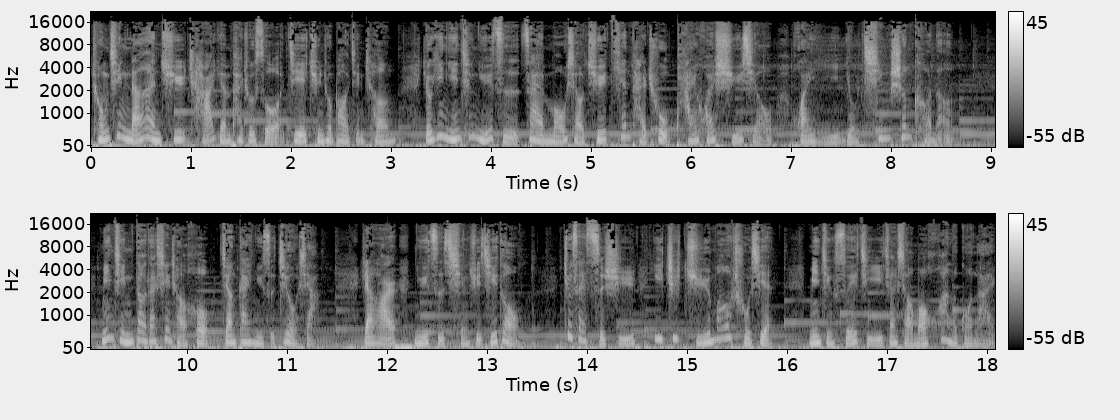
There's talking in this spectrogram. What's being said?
重庆南岸区茶园派出所接群众报警称，有一年轻女子在某小区天台处徘徊许久，怀疑有轻生可能。民警到达现场后，将该女子救下。然而，女子情绪激动。就在此时，一只橘猫出现，民警随即将小猫换了过来，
